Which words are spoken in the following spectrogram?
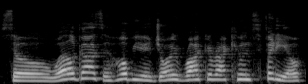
So, well, guys, I hope you enjoyed Rocket Raccoon's video.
